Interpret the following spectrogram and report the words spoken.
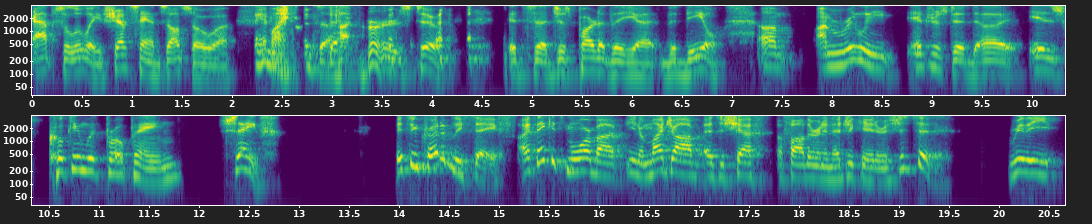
Absolutely, chef's hands also uh, find the hot burners too. it's uh, just part of the uh, the deal. Um, I'm really interested. Uh, is cooking with propane safe? It's incredibly safe. I think it's more about, you know, my job as a chef, a father, and an educator is just to really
